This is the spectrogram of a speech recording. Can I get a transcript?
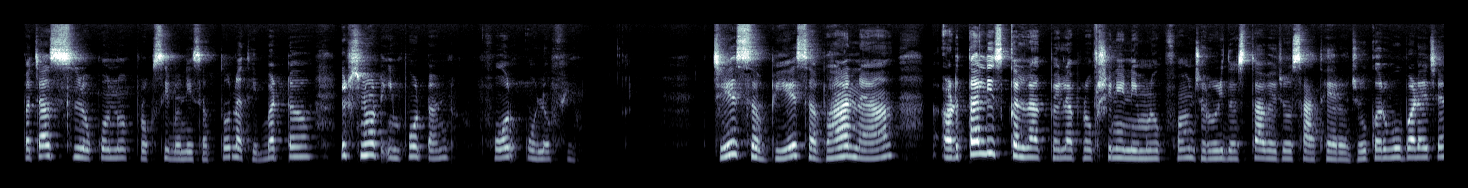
પચાસ લોકોનો પ્રોક્સી બની શકતો નથી. But, it's not important for all of you. જે સભ્યે સભાના અડતાલીસ કલાક પહેલાં પ્રોક્સીની નિમણૂક ફોર્મ જરૂરી દસ્તાવેજો સાથે રજૂ કરવું પડે છે.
